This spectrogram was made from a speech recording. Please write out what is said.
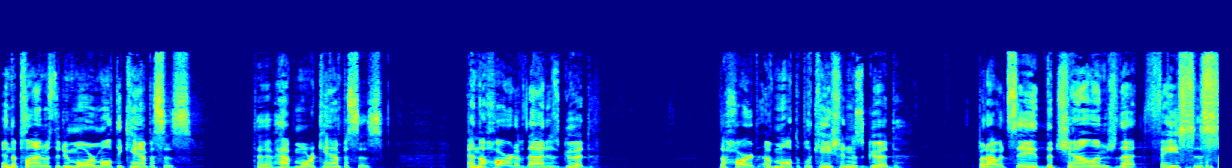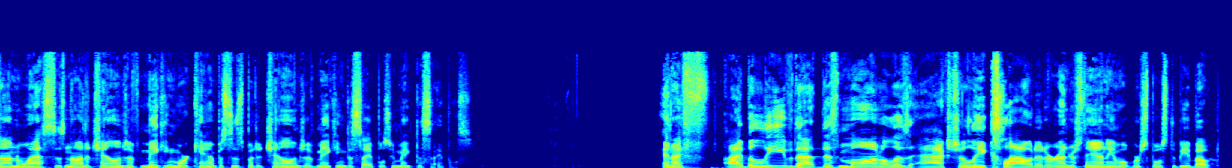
and the plan was to do more multi campuses, to have more campuses. And the heart of that is good. The heart of multiplication is good. But I would say the challenge that faces SunWest is not a challenge of making more campuses, but a challenge of making disciples who make disciples. And I, I believe that this model has actually clouded our understanding of what we're supposed to be about.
